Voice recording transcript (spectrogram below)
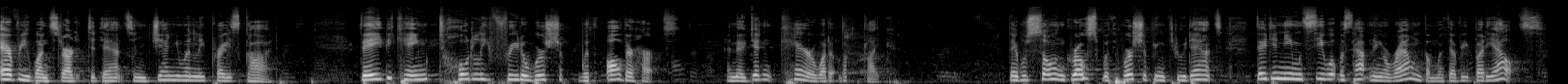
everyone started to dance and genuinely praise God. They became totally free to worship with all their hearts, and they didn't care what it looked like. They were so engrossed with worshiping through dance, they didn't even see what was happening around them with everybody else.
